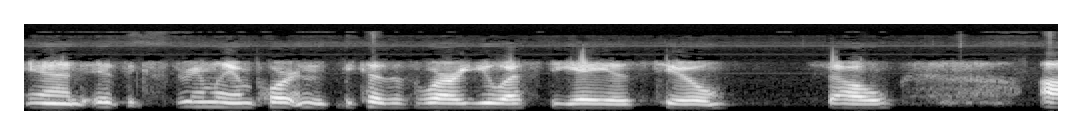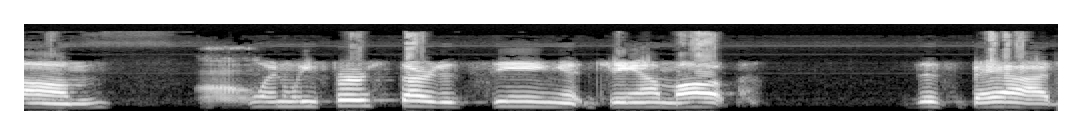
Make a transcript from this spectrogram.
and it's extremely important because it's where our USDA is too. So, um, when we first started seeing it jam up this bad,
